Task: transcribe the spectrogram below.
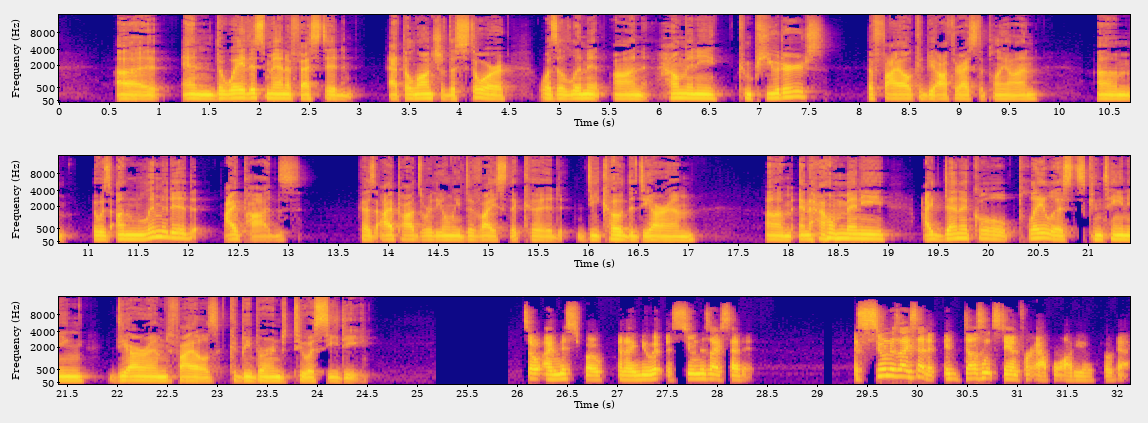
Uh, and the way this manifested at the launch of the store was a limit on how many computers the file could be authorized to play on. Um, it was unlimited iPods because iPods were the only device that could decode the DRM. Um, and how many identical playlists containing DRM'd files could be burned to a CD. So I misspoke and I knew it as soon as I said it. As soon as I said it, it doesn't stand for Apple Audio Codec.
